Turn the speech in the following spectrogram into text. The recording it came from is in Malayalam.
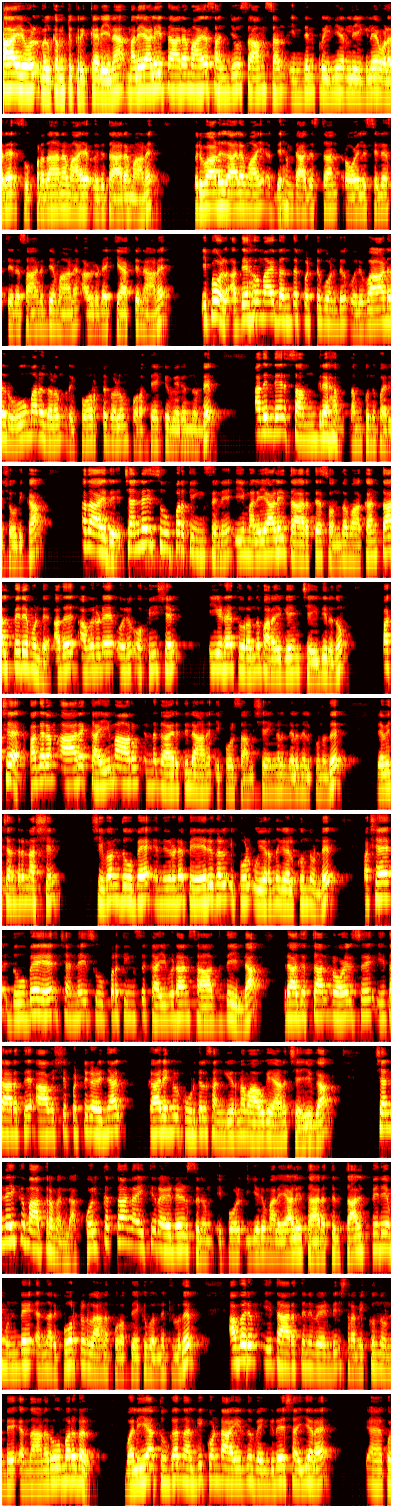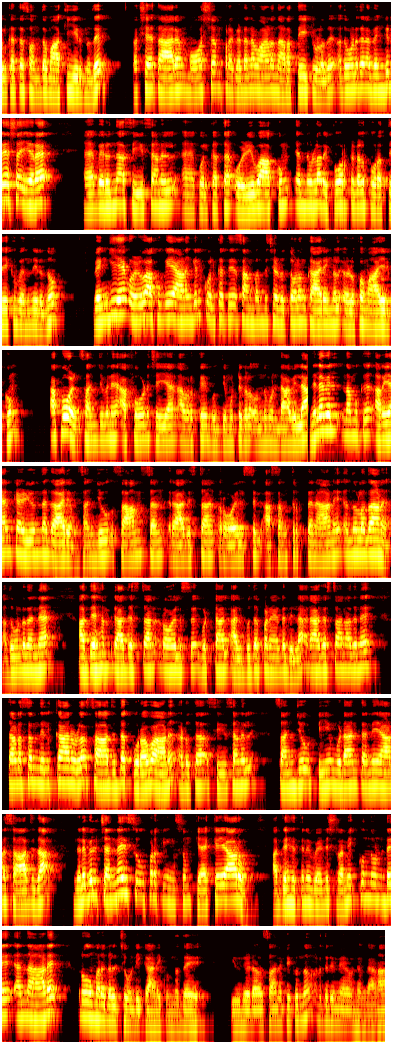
ഹായ് ഓൾ വെൽക്കം ടു ക്രിക്കറീന മലയാളി താരമായ സഞ്ജു സാംസൺ ഇന്ത്യൻ പ്രീമിയർ ലീഗിലെ വളരെ സുപ്രധാനമായ ഒരു താരമാണ്. ഒരുപാട് കാലമായി അദ്ദേഹം രാജസ്ഥാൻ റോയൽസിലെ സ്ഥിര സാന്നിധ്യമാണ് അവരുടെ ക്യാപ്റ്റനാണ് ഇപ്പോൾ അദ്ദേഹവുമായി ബന്ധപ്പെട്ടുകൊണ്ട് ഒരുപാട് റൂമറുകളും റിപ്പോർട്ടുകളും പുറത്തേക്ക് വരുന്നുണ്ട്. അതിന്റെ സംഗ്രഹം നമുക്കൊന്ന് പരിശോധിക്കാം. അതായത് ചെന്നൈ സൂപ്പർ കിങ്സിന് ഈ മലയാളി താരത്തെ സ്വന്തമാക്കാൻ താല്പര്യമുണ്ട്. അത് അവരുടെ ഒരു ഒഫീഷ്യൽ ഈയിടെ തുറന്നു പറയുകയും ചെയ്തിരുന്നു. പക്ഷേ പകരം ആരെ കൈമാറും എന്ന കാര്യത്തിലാണ് ഇപ്പോൾ സംശയങ്ങൾ നിലനിൽക്കുന്നത്. രവിചന്ദ്രൻ അശ്വിൻ ശിവം ദൂബെ എന്നിവരുടെ പേരുകൾ ഇപ്പോൾ ഉയർന്നു കേൾക്കുന്നുണ്ട്. പക്ഷേ ദൂബെയെ ചെന്നൈ സൂപ്പർ കിങ്സ് കൈവിടാൻ സാധ്യതയില്ല. രാജസ്ഥാൻ റോയൽസ് ഈ താരത്തെ ആവശ്യപ്പെട്ടു കഴിഞ്ഞാൽ കാര്യങ്ങൾ കൂടുതൽ സങ്കീർണമാവുകയാണ് ചെയ്യുക. ചെന്നൈക്ക് മാത്രമല്ല കൊൽക്കത്ത നൈറ്റ് റൈഡേഴ്സിനും ഇപ്പോൾ ഈ ഒരു മലയാളി താരത്തിൽ താല്പര്യമുണ്ട് എന്ന റിപ്പോർട്ടുകളാണ് പുറത്തേക്ക് വന്നിട്ടുള്ളത്. അവരും ഈ താരത്തിന് വേണ്ടി ശ്രമിക്കുന്നുണ്ട് എന്നാണ് റൂമറുകൾ. വലിയ തുക നൽകിക്കൊണ്ടായിരുന്നു വെങ്കടേഷ് അയ്യറെ കൊൽക്കത്ത സ്വന്തമാക്കിയിരുന്നത്. പക്ഷേ താരം മോശം പ്രകടനമാണ് നടത്തിയിട്ടുള്ളത്. അതുകൊണ്ട് തന്നെ വെങ്കടേഷ് അയ്യറെ വരുന്ന സീസണിൽ കൊൽക്കത്ത ഒഴിവാക്കും എന്നുള്ള റിപ്പോർട്ടുകൾ പുറത്തേക്ക് വന്നിരുന്നു. വെങ്കിയെ ഒഴിവാക്കുകയാണെങ്കിൽ കൊൽക്കത്തയെ സംബന്ധിച്ചിടത്തോളം കാര്യങ്ങൾ എളുപ്പമായിരിക്കും. അപ്പോൾ സഞ്ജുവിനെ അഫോർഡ് ചെയ്യാൻ അവർക്ക് ബുദ്ധിമുട്ടുകൾ ഒന്നും ഉണ്ടാവില്ല. നിലവിൽ നമുക്ക് അറിയാൻ കഴിയുന്ന കാര്യം സഞ്ജു സാംസൺ രാജസ്ഥാൻ റോയൽസിൽ അസംതൃപ്തനാണ് എന്നുള്ളതാണ്. അതുകൊണ്ട് തന്നെ അദ്ദേഹം രാജസ്ഥാൻ റോയൽസ് വിട്ടാൽ അത്ഭുതപ്പെടേണ്ടതില്ല. രാജസ്ഥാൻ അതിന് തടസ്സം നിൽക്കാനുള്ള സാധ്യത കുറവാണ്. അടുത്ത സീസണിൽ സഞ്ജു ടീം വിടാൻ തന്നെയാണ് സാധ്യത. നിലവിൽ ചെന്നൈ സൂപ്പർ കിങ്സും കെ കെ ആറും അദ്ദേഹത്തിന് വേണ്ടി ശ്രമിക്കുന്നുണ്ട് എന്നാണ് റൂമറുകൾ ചൂണ്ടിക്കാണിക്കുന്നത്. ഈ വീഡിയോ അവസാനിപ്പിക്കുന്നു. അടുത്തൊരു മേവുണ്ടും കാണാം.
